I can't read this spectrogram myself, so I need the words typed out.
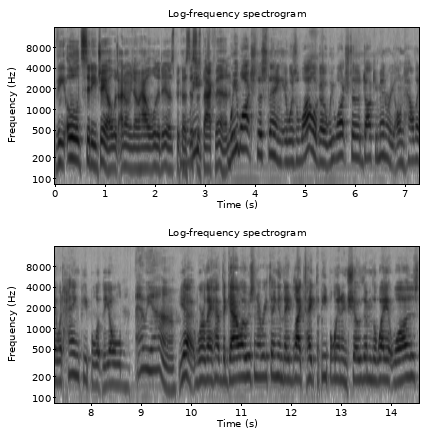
the Old City Jail, which I don't even know how old it is because this We- was back then. We watched this thing. It was a while ago. We watched a documentary on how they would hang people at the old oh yeah. Yeah, where they had the gallows and everything, and they'd like take the people in and show them the way it was.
